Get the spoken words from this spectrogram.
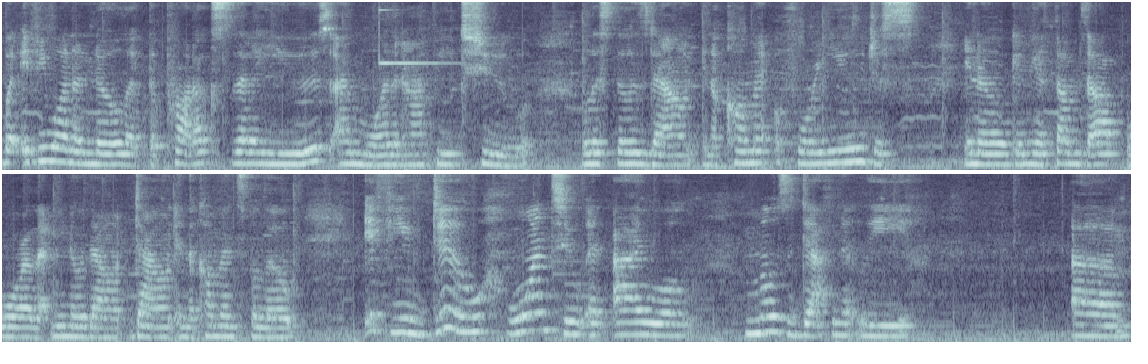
but if you want to know like the products that I use I'm more than happy to list those down in a comment for you. Just you know give me a thumbs up or let me know down down in the comments below. If you do want to and I will most definitely um,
